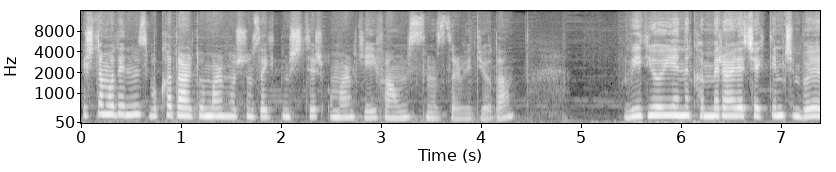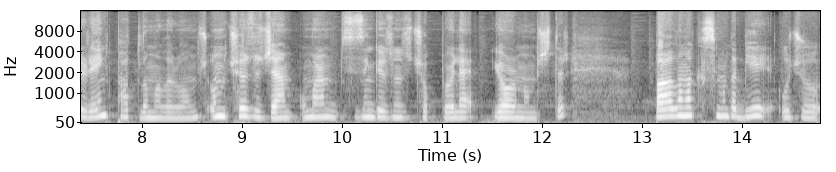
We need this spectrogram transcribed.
İşte modelimiz bu kadardı. Umarım hoşunuza gitmiştir. Umarım keyif almışsınızdır videodan. Videoyu yeni kamerayla çektiğim için böyle renk patlamaları olmuş. Onu çözeceğim. Umarım sizin gözünüzü çok böyle yormamıştır. Bağlama kısmı da bir ucu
